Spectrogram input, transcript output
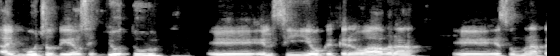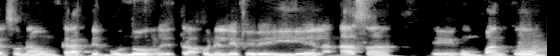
hay, muchos videos en YouTube. Eh, el CEO que creó Abra eh, es una persona, un crack del mundo, trabajó en el FBI, en la NASA, en un banco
